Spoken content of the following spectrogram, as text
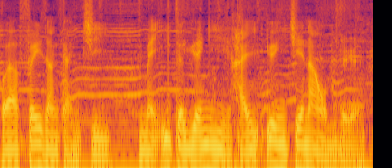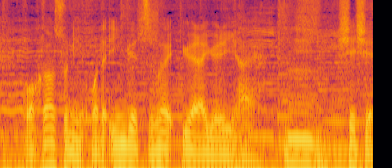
我要非常感激每一个愿意还愿意接纳我们的人。我告诉你，我的音乐只会越来越厉害，嗯，谢谢。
